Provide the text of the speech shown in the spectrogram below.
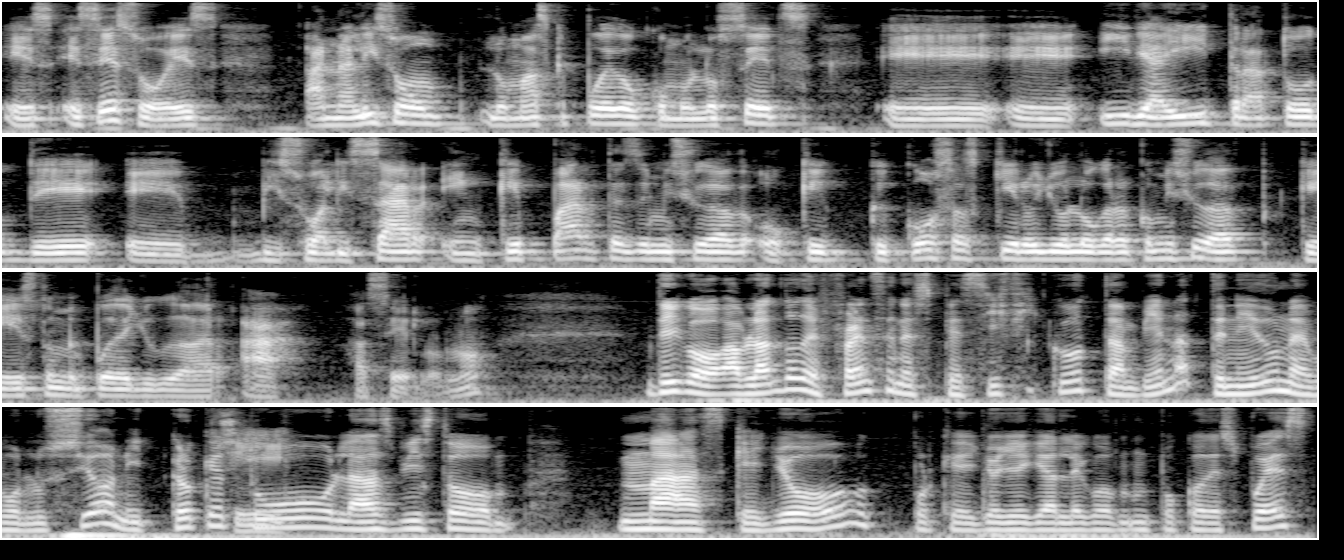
es, es eso, es analizo lo más que puedo como los sets eh, eh, y de ahí trato de visualizar en qué partes de mi ciudad o qué, cosas quiero yo lograr con mi ciudad, que esto me puede ayudar a hacerlo, ¿no? Digo, hablando de Friends en específico, también ha tenido una evolución y creo que tú la has visto más que yo, porque yo llegué al Lego un poco después.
